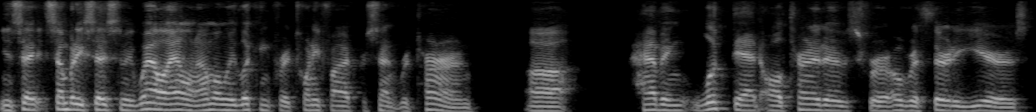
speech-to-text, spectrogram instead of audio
you say somebody says to me, "Well, Alan, I'm only looking for a 25% return." Uh, having looked at alternatives for over 30 years,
